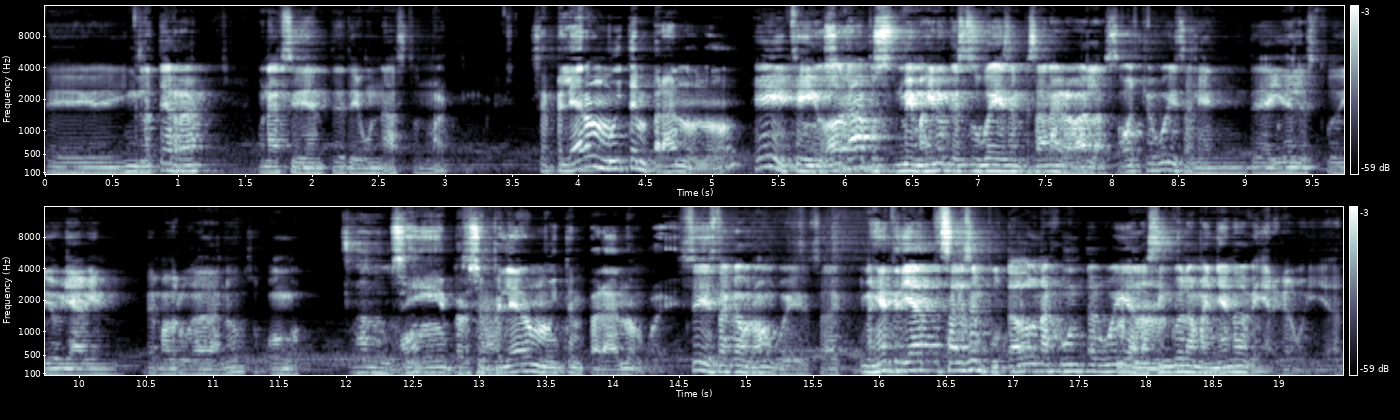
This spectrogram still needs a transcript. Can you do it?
de Inglaterra un accidente de un Aston Martin. güey. Se pelearon muy temprano, ¿no? Sí, sí, o sea, pues me imagino que estos güeyes empezaron a grabar a las 8, güey, y salían de ahí del estudio ya bien de madrugada, ¿no? Supongo. A. Sí, pero se pelearon muy temprano, güey. Sí, está cabrón, güey. O sea, imagínate, ya sales emputado de una junta, güey, a las 5 de la mañana, verga, güey. Ya,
